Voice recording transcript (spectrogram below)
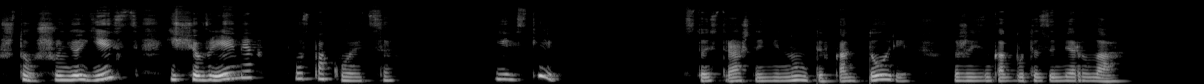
Что ж, у нее есть еще время успокоиться. Есть ли? С той страшной минуты в конторе жизнь как будто замерла.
